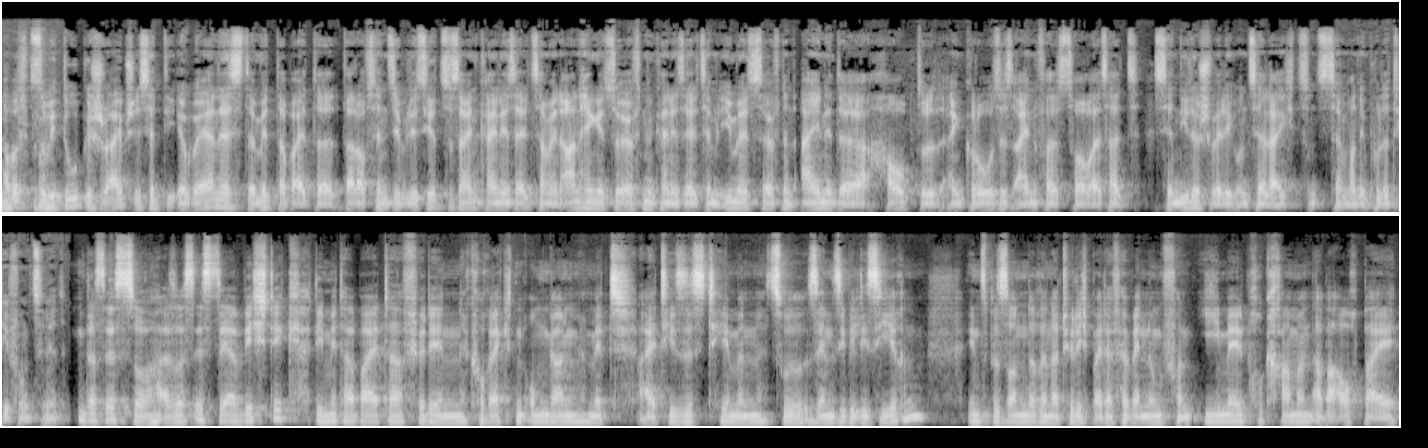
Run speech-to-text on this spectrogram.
Aber so wie du beschreibst, ist ja die Awareness der Mitarbeiter, darauf sensibilisiert zu sein, keine seltsamen Anhänge zu öffnen, keine seltsamen E-Mails zu öffnen, eine der Haupt- oder ein großes Einfallstor, weil es halt sehr niederschwellig und sehr leicht und sehr manipulativ funktioniert. Das ist so. Also es ist sehr wichtig, die Mitarbeiter für den korrekten Umgang mit IT-Systemen zu sensibilisieren insbesondere natürlich bei der Verwendung von E-Mail-Programmen, aber auch bei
